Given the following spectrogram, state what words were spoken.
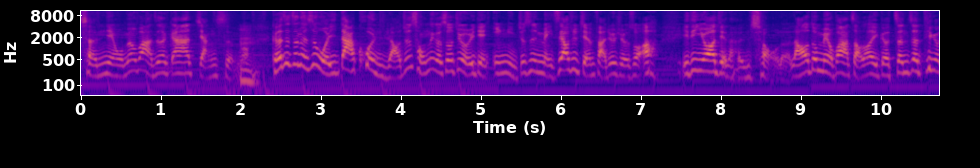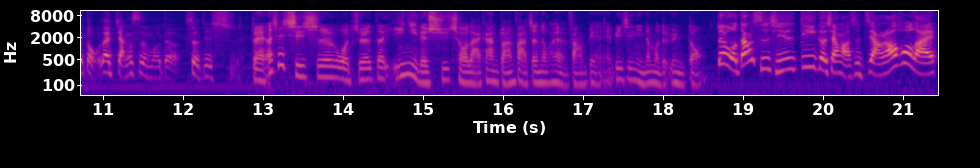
成年，我没有办法真的跟他讲什么。可是这真的是我一大困扰，就是从那个时候就有一点阴影，就是每次要去剪发，就觉得说啊，一定又要剪得很丑了，然后都没有办法找到一个真正听得懂我在讲什么的设计师。对，而且其实我觉得以你的需求来看，短发真的会很方便诶，毕竟你那么的运动。对我当时其实第一个想法是这样，然后后来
